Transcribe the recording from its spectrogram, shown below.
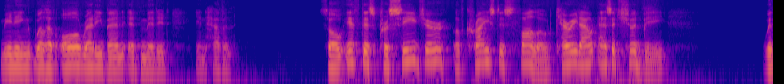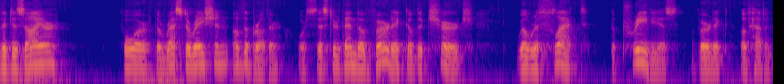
meaning will have already been admitted in heaven. So, if this procedure of Christ is followed, carried out as it should be, with a desire for the restoration of the brother or sister, then the verdict of the church will reflect the previous verdict of heaven.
